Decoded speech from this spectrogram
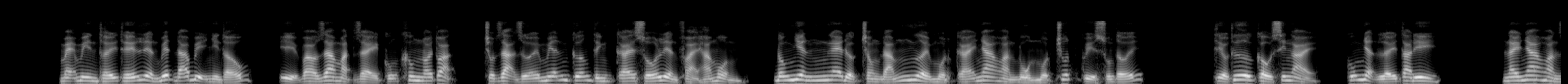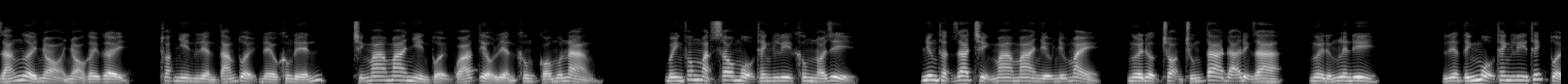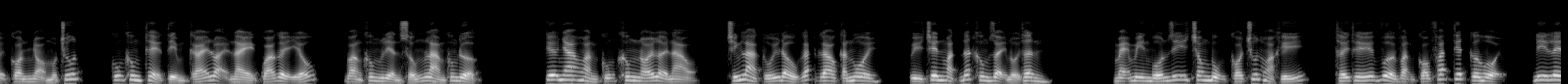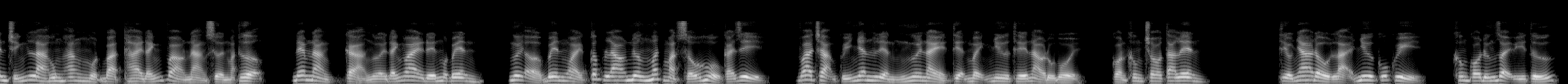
Mẹ mìn thấy thế liền biết đã bị nhìn thấu, ỉ vào da mặt dày cũng không nói toạc, chột dạ dưới miễn cưỡng tính cái số liền phải há mồm, đồng nhiên nghe được trong đám người một cái nha hoàn bùn một chút quỳ xuống tới. Tiểu thư cầu xin ngài, cũng nhận lấy ta đi. Này nha hoàn dáng người nhỏ nhỏ gầy gầy, thoạt nhìn liền 8 tuổi đều không đến, chính ma ma nhìn tuổi quá tiểu liền không có muốn nàng. Bình phong mặt sau mộ thanh ly không nói gì. Nhưng thật ra trịnh ma ma nhíu như mày, người được chọn chúng ta đã định ra, người đứng lên đi. Liền tính mộ thanh ly thích tuổi còn nhỏ một chút, cũng không thể tìm cái loại này quá gầy yếu, bằng không liền sống làm không được. Kia nha hoàn cũng không nói lời nào, chính là túi đầu gắt gao cắn môi, vì trên mặt đất không dậy nổi thân. Mẹ min vốn dĩ trong bụng có chút hỏa khí, thấy thế vừa vặn có phát tiết cơ hội, đi lên chính là hung hăng một bạt thai đánh vào nàng sườn mặt thượng, đem nàng cả người đánh oai đến một bên, ngươi ở bên ngoài cấp lao nương mất mặt xấu hổ cái gì, va chạm quý nhân liền ngươi này tiện mệnh như thế nào đủ bồi, còn không cho ta lên. Tiểu nha đầu lại như cũ quỷ, không có đứng dậy ý tứ.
